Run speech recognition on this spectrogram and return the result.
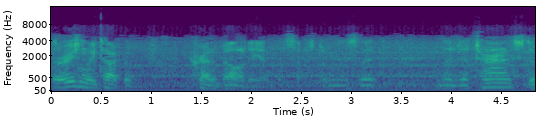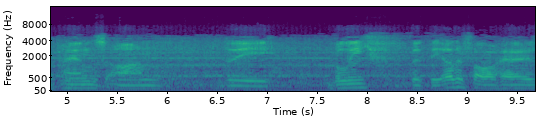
The reason we talk of credibility of the system is that the deterrence depends on the belief that the other fellow has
